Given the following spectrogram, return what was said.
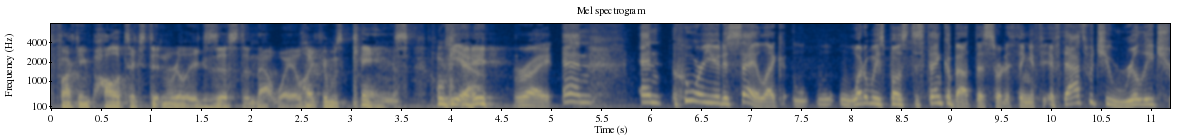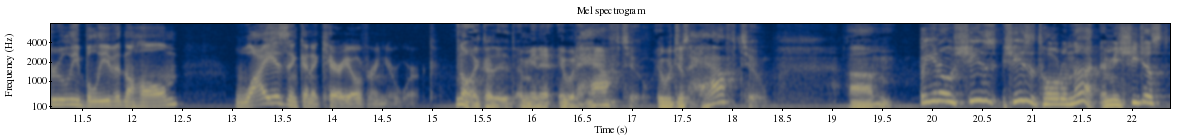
fucking politics didn't really exist in that way. Like it was kings. Okay. Yeah, right. And and who are you to say? Like, w- what are we supposed to think about this sort of thing? If if that's what you really truly believe in the home, why isn't going to carry over in your work? No, because I mean, it, it would have to. It would just have to. Um, but you know, she's she's a total nut. I mean, she just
